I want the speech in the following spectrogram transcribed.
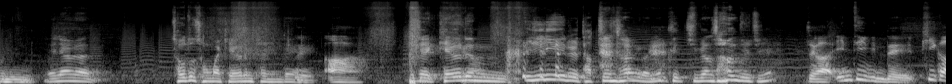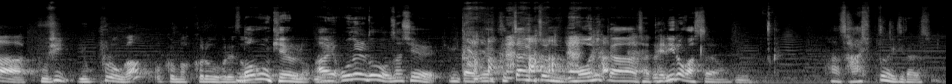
음. 왜냐하면 저도 정말 게으른 편인데 네. 아 이제 게으름 1, 2위를 다투는 사람이거든요. 그 주변 사람들 중에 제가 인팁인데 P가 96%인가? 그 막 그러고 그래서 너무 게을러. 네. 아니 오늘도 사실 그러니까 여기 극장이 좀 머니까 제가 데리러 갔어요. 음. 한 40분을 기다렸습니다.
